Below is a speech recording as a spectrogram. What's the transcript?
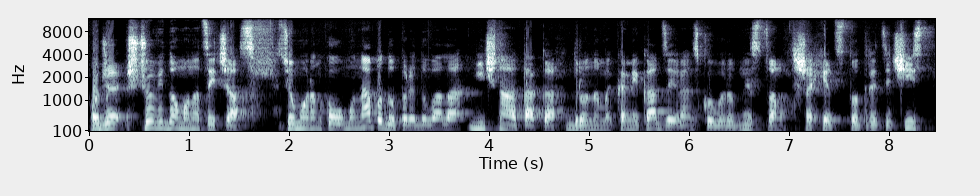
Отже, що відомо на цей час? Цьому ранковому нападу передувала нічна атака дронами камікадзе іранського виробництва Шахет 136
